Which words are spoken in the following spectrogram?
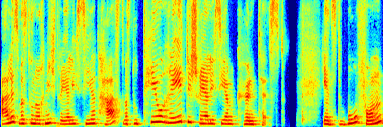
alles, was du noch nicht realisiert hast, was du theoretisch realisieren könntest. Jetzt, wovon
